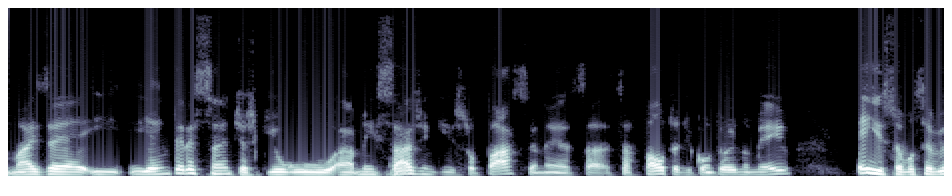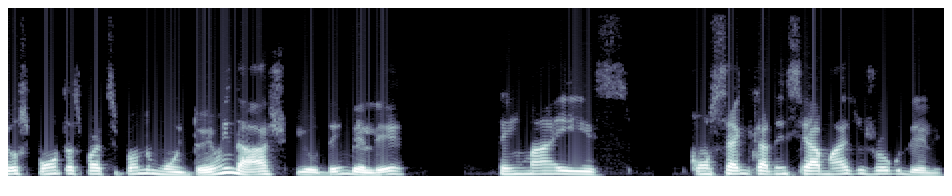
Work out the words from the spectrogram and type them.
Mas é, e, e é interessante, acho que o, a mensagem que isso passa, né, essa, essa falta de controle no meio, é isso, é você ver os pontas participando muito. Eu ainda acho que o Dembélé tem mais consegue cadenciar mais o jogo dele.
